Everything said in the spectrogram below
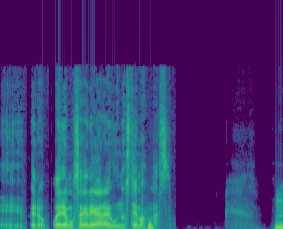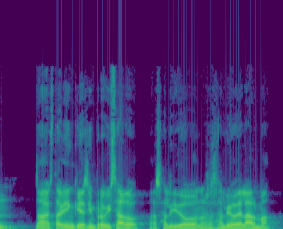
eh, pero podríamos agregar algunos temas más. Hmm. No, está bien que es improvisado, ha salido, nos ha salido del alma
